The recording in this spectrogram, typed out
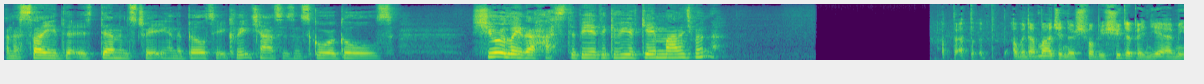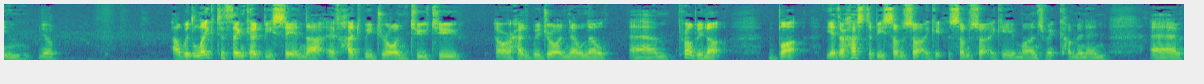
and a side that is demonstrating an ability to create chances and score goals, surely there has to be a degree of game management. I would imagine there probably should have been. Yeah, I mean, you know, I would like to think I'd be saying that if had we drawn two two or had we drawn nil nil? Um, probably not. But yeah, there has to be some sort of some sort of game management coming in. Um,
